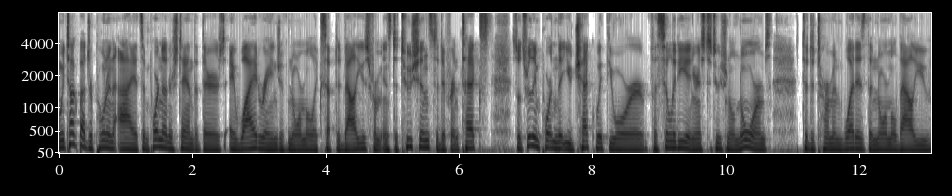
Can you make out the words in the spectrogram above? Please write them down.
When we talk about troponin I, it's important to understand that there's a wide range of normal accepted values from institutions to different texts. So it's really important that you check with your facility and your institutional norms to determine what is the normal value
